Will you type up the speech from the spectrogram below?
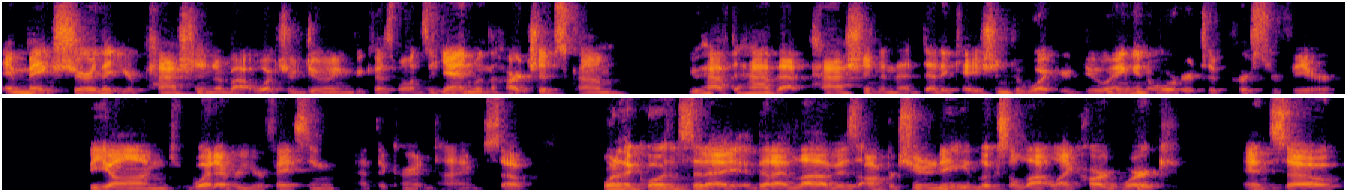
And make sure that you're passionate about what you're doing because once again, when the hardships come, you have to have that passion and that dedication to what you're doing in order to persevere beyond whatever you're facing at the current time. So one of the quotes that I that I love is opportunity looks a lot like hard work. And so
